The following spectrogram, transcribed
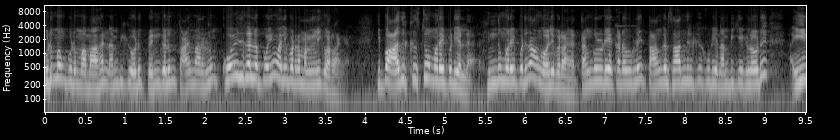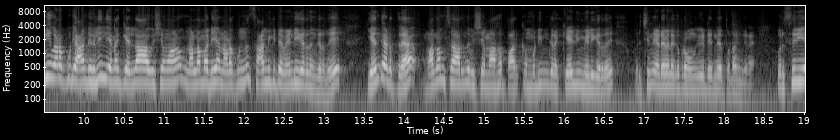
குடும்பம் குடும்பமாக நம்பிக்கையோடு பெண்களும் தாய்மார்களும் கோயில்களில் போய் வழிபடுற மனநிலைக்கு வர்றாங்க. இப்போ அது கிறிஸ்துவ முறைப்படி அல்ல. இந்து முறைப்படி தான் அவங்க வழிபடுறாங்க. தங்களுடைய கடவுள்களை தாங்கள் சார்ந்திருக்கக்கூடிய நம்பிக்கைகளோடு இனி வரக்கூடிய ஆண்டுகளில் எனக்கு எல்லா விஷயமானும் நல்லபடியாக நடக்கணும்னு சாமி கிட்ட வேண்டிக்கிறதுங்கிறது எந்த இடத்துல மதம் சார்ந்த விஷயமாக பார்க்க முடியுங்கிற கேள்வி எழுகிறது ஒரு சின்ன இடைவேளைக்கு அப்புறம் உங்ககிட்டேருந்தே தொடங்குகிறேன் ஒரு சிறிய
